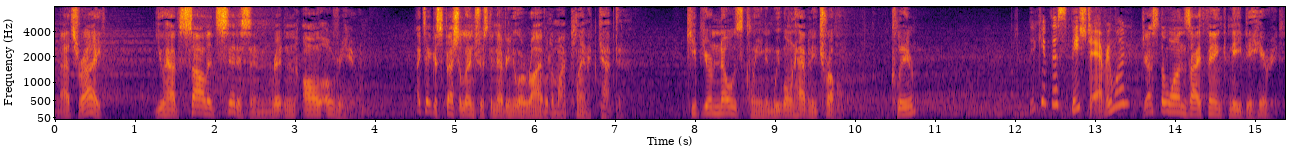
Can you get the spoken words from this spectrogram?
That's right. You have solid citizen written all over you. I take a special interest in every new arrival to my planet, Captain. Keep your nose clean and we won't have any trouble. Clear? You give this speech to everyone? Just the ones I think need to hear it.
